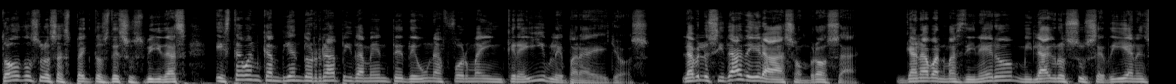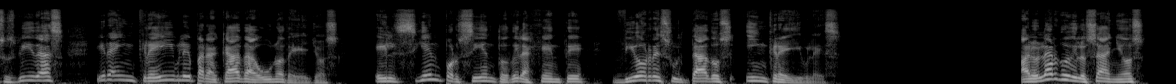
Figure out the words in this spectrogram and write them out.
todos los aspectos de sus vidas estaban cambiando rápidamente de una forma increíble para ellos. La velocidad era asombrosa. Ganaban más dinero, milagros sucedían en sus vidas, era increíble para cada uno de ellos. El 100% de la gente vio resultados increíbles. A lo largo de los años,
